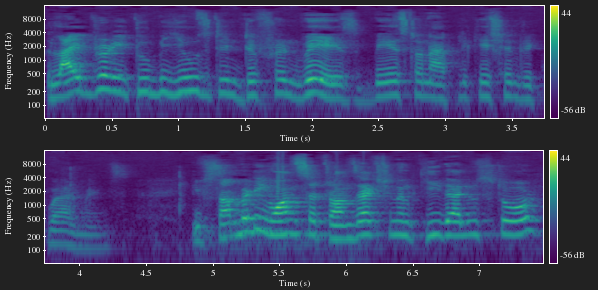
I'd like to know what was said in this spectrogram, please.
library to be used in different ways based on application requirements. If somebody wants a transactional key value store,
